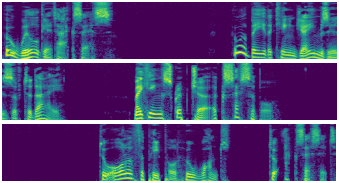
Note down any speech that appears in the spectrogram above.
who will get access? Who will be the King Jameses of today? making Scripture accessible to all of the people who want to access it.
